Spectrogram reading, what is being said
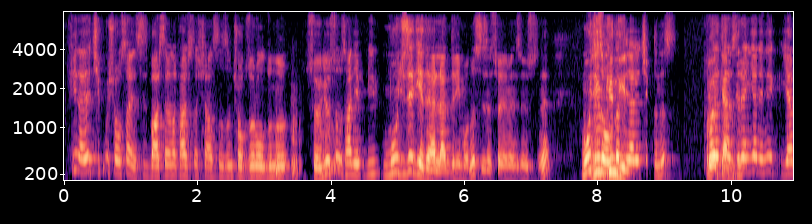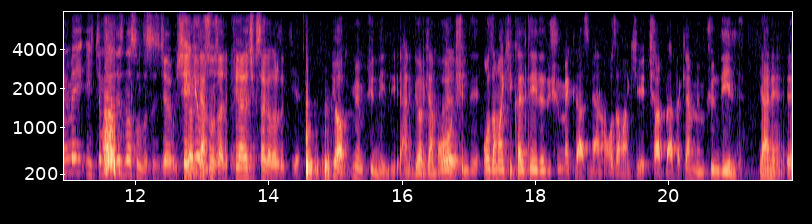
finale çıkmış olsaydı siz Barcelona karşısında şansınızın çok zor olduğunu söylüyorsunuz. Hani bir mucize diye değerlendireyim onu sizin söylemenizin üstüne. Mucize Mümkün oldu da değil. finale çıktınız. Görkem, Proleter Zrenjanin'i yenme ihtimaliniz nasıldı sizce? Şey diyor Görkem, musunuz hani finale çıksak alırdık diye? Yok mümkün değildi. Yani Görkem o Evet. şimdi o zamanki kaliteyi de düşünmek lazım. Yani o zamanki şartlardayken mümkün değildi. Yani e,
